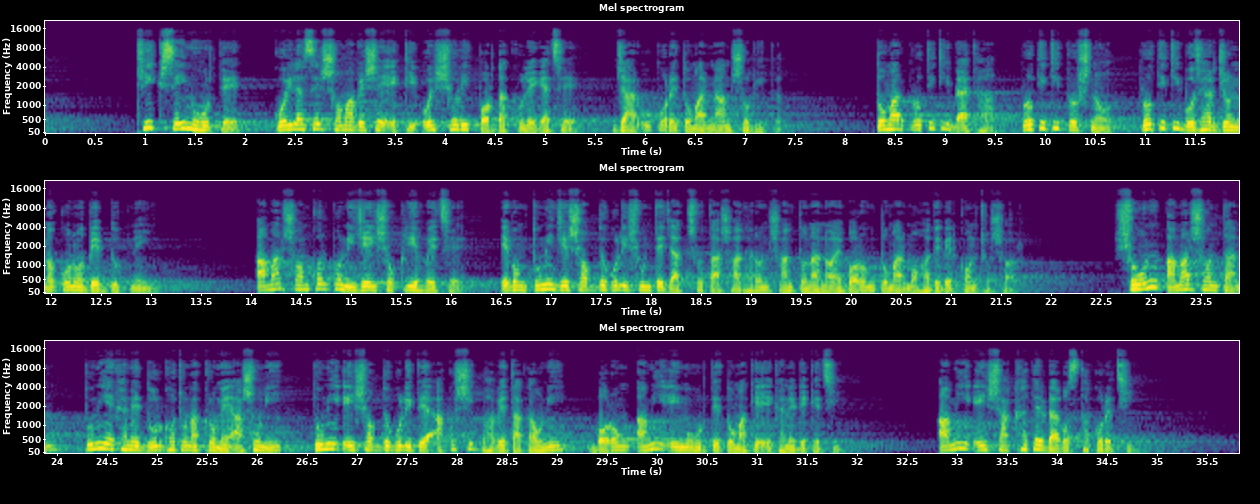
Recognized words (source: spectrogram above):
ঠিক সেই মুহূর্তে কৈলাসের সমাবেশে একটি ঐশ্বরিক পর্দা খুলে গেছে, যার উপরে তোমার নাম শোভিত। তোমার প্রতিটি ব্যথা, প্রতিটি প্রশ্ন, প্রতিটি বোঝার জন্য কোনো দেবদূত নেই। আমার সংকল্প নিজেই সক্রিয় হয়েছে এবং তুমি যে শব্দগুলি শুনতে যাচ্ছ তা সাধারণ সান্ত্বনা নয়, বরং তোমার মহাদেবের কণ্ঠস্বর। শোন, আমার সন্তান, তুমি এখানে দুর্ঘটনাক্রমে আসনি, তুমি এই শব্দগুলিতে আকস্মিকভাবে তাকাওনি, বরং আমি এই মুহূর্তে তোমাকে এখানে ডেকেছি। আমি এই সাক্ষাতের ব্যবস্থা করেছি।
